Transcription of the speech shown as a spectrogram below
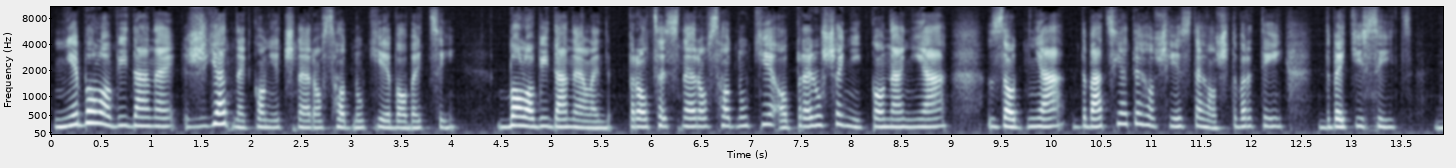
nebolo vydané žiadne konečné rozhodnutie vo veci. Bolo vydané len procesné rozhodnutie o prerušení konania zo dňa 26.4.2002.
